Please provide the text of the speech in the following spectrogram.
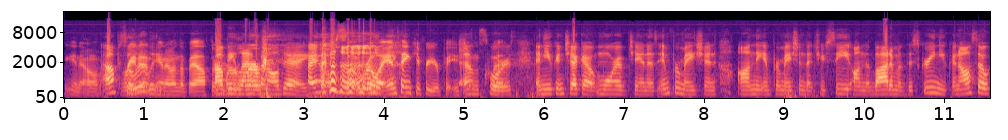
you know, Absolutely. read it, you know, in the bathroom. I'll be laughing all day. I hope so, really. And thank you for your patience. Of course. And you can check out more of Jana's information on the information that you see on the bottom of the screen. You can also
